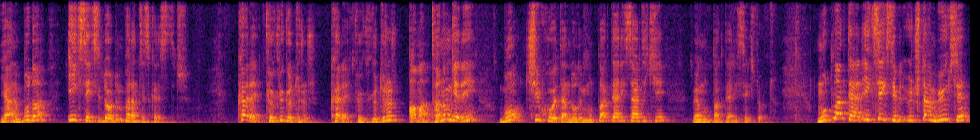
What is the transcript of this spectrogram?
Yani bu da x eksi 4'ün parantez karesidir. Kare kökü götürür. Kare kökü götürür. Ama tanım gereği bu çift kuvvetten dolayı mutlak değer x artı 2 ve mutlak değer x eksi 4. Mutlak değer x eksi 1 3'ten büyükse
